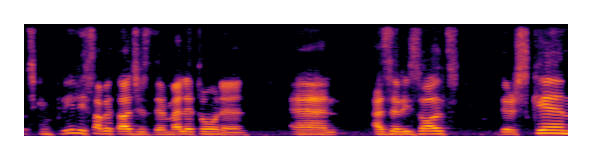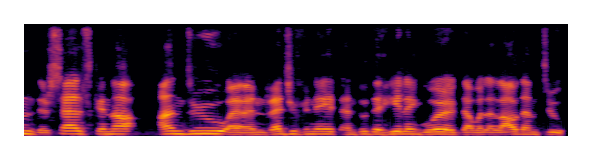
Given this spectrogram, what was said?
which completely sabotages their melatonin. And as a result, their skin, their cells cannot undo and rejuvenate and do the healing work that will allow them to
